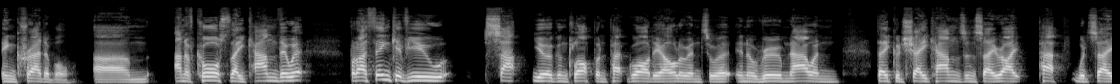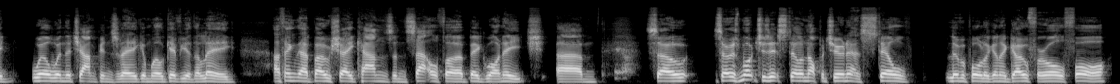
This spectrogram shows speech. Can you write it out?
incredible. Um, and of course, they can do it. But I think if you sat Jurgen Klopp and Pep Guardiola into a in a room now and they could shake hands and say, right, Pep would say, we'll win the Champions League and we'll give you the league. I think they'll both shake hands and settle for a big one each. Um, so, so as much as it's still an opportunity and still Liverpool are going to go for all four,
